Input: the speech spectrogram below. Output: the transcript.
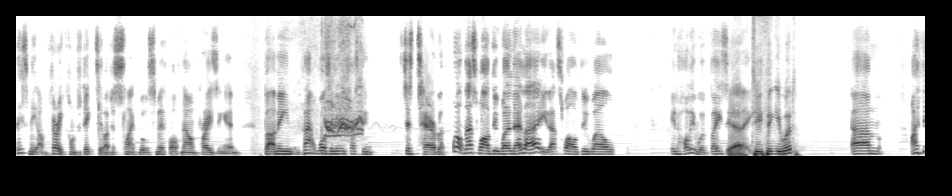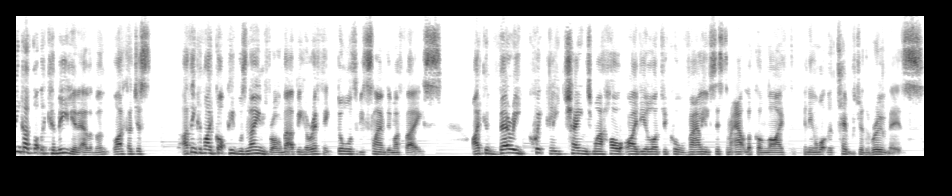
this me. I'm very contradictive. I just slagged Will Smith off. Now I'm praising him, but I mean that was an interesting. It's just terrible. Well, that's why I'll do well in LA. That's why I'll do well in Hollywood, basically. Yeah. Do you think you would? Um, I think I've got the chameleon element. Like I just, I think if I got people's names wrong, that would be horrific. Doors would be slammed in my face. I could very quickly change my whole ideological value system outlook on life depending on what the temperature of the room is.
